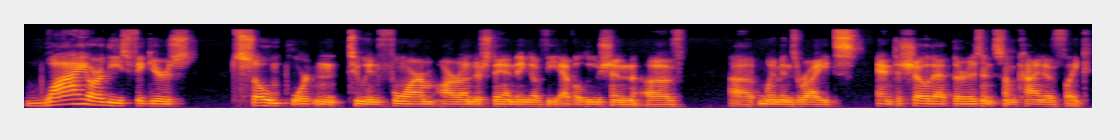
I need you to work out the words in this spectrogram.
why are these figures so important to inform our understanding of the evolution of uh, women's rights and to show that there isn't some kind of like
